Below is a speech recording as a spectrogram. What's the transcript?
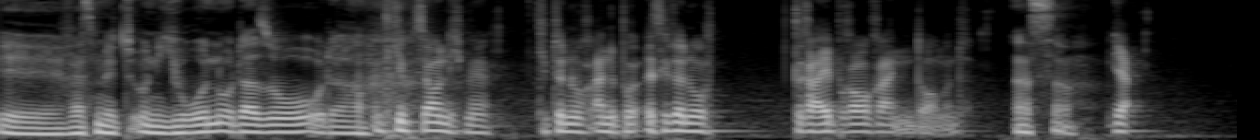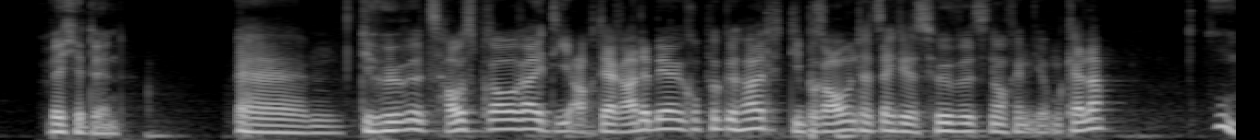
Äh, was mit Union oder so? Oder. Die gibt es ja auch nicht mehr. Es gibt ja nur noch eine, es gibt ja nur noch drei Brauereien in Dortmund. Achso. Ja. Welche denn? Ähm, die Hövels Hausbrauerei, die auch der Radeberger Gruppe gehört, die brauen tatsächlich das Hövels noch in ihrem Keller. Hm.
